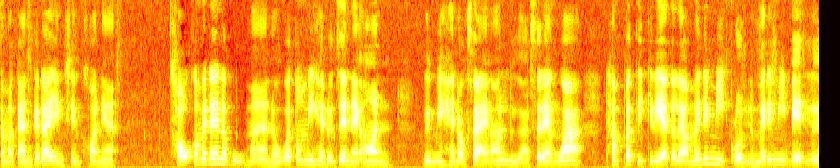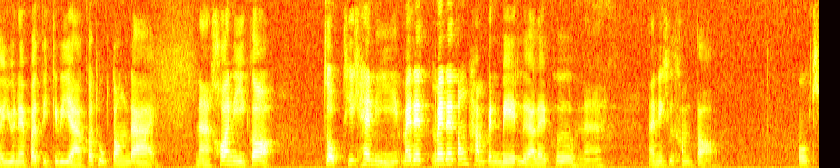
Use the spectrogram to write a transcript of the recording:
สมการก็ได้อย่างเช่นข้อเนี้ยเขาก็ไม่ได้ระบุมาเนาะว่าต้องมีไฮโดรเจนไอออน หรือมีไฮดรอกไซด์ไอออนเหลือ แสดงว่าทำปฏิกิริยากันแล้วไม่ได้มีกรดหรือไม่ได้มีเบสเหลืออยู่ในปฏิกิริยาก็ถูกต้องได้นะข้อนี้ก็จบที่แค่นี้ไม่ได้ไม่ได้ต้องทำเป็นเบสหรืออะไรเพิ่มนะ อันนี้คือคำตอบ โอเค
